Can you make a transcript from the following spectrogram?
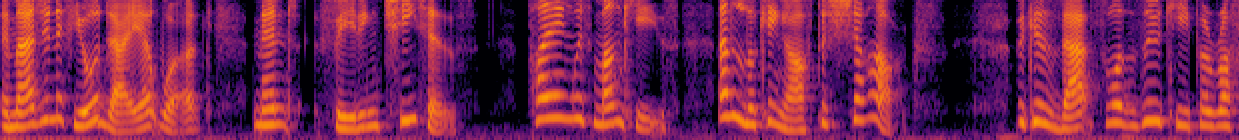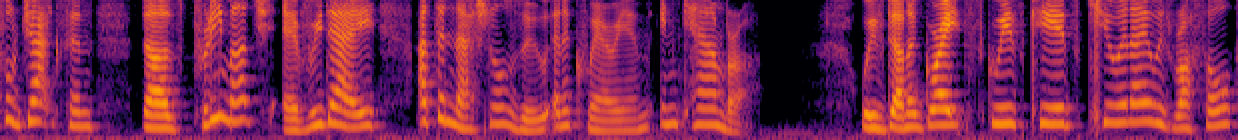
Imagine if your day at work meant feeding cheetahs, playing with monkeys, and looking after sharks. Because that's what zookeeper Russell Jackson does pretty much every day at the National Zoo and Aquarium in Canberra. We've done a great Squiz Kids Q&A with Russell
